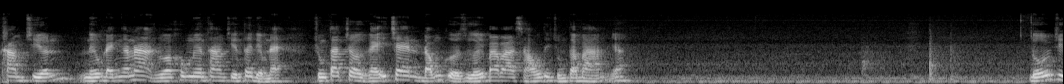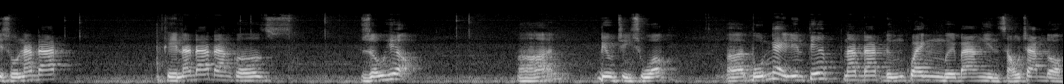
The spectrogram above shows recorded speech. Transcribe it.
tham chiến. Nếu đánh ngắn hạn và không nên tham chiến thời điểm này chúng ta chờ gãy chen đóng cửa dưới 336 thì chúng ta bán nhé đối với chỉ số Nasdaq thì Nasdaq đang có dấu hiệu uh, điều chỉnh xuống. Uh, 4 ngày liên tiếp Nasdaq đứng quanh 13.600 rồi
